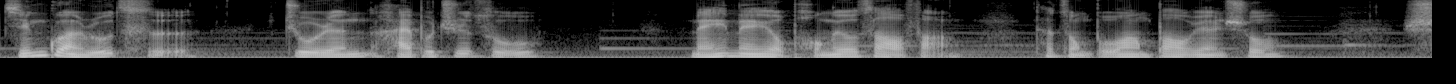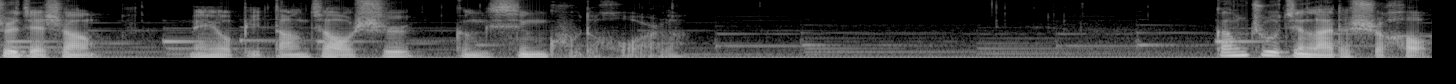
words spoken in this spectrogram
尽管如此，主人还不知足。每每有朋友造访，他总不忘抱怨说：“世界上……”没有比当教师更辛苦的活了。刚住进来的时候，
